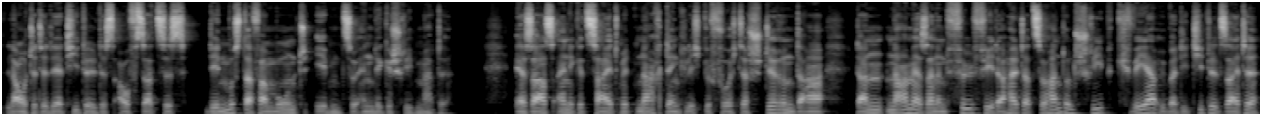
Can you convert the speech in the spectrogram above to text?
lautete der Titel des Aufsatzes, den Mustafa Mond eben zu Ende geschrieben hatte. Er saß einige Zeit mit nachdenklich gefurchter Stirn da, dann nahm er seinen Füllfederhalter zur Hand und schrieb quer über die Titelseite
